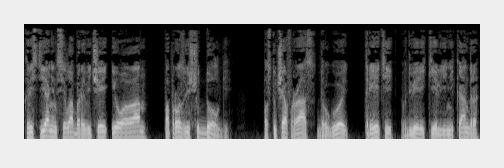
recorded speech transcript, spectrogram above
крестьянин села Боровичей Иоанн по прозвищу Долгий. Постучав раз, другой, третий в двери кельи Никандра,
